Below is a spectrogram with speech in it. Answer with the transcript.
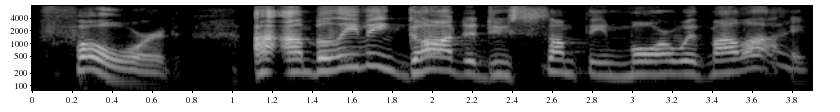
forward. I'm believing God to do something more with my life.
